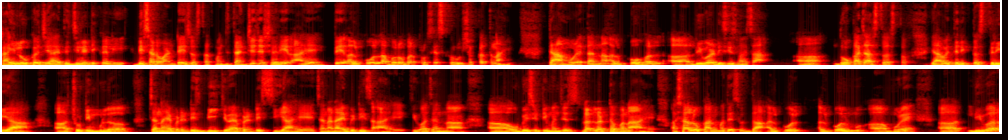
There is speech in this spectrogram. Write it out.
काही लोक जे आहेत ते जेनेटिकली डिसएडव्हान्टेज असतात. म्हणजे त्यांचे जे शरीर आहे ते अल्कोहोलला बरोबर प्रोसेस करू शकत नाही. त्यामुळे त्यांना अल्कोहोल लिव्हर डिसीज व्हायचा धोका जास्त असतो. या व्यतिरिक्त स्त्रिया छोटी मुलं ज्यांना हेपॅटायटिस बी किंवा हेपॅटायटिस सी आहे ज्यांना डायबिटीज आहे किंवा ज्यांना ओबेसिटी म्हणजे लठ्ठपणा आहे अशा लोकांमध्ये सुद्धा अल्कोहोल अल्कोहोल मुळे लिव्हर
